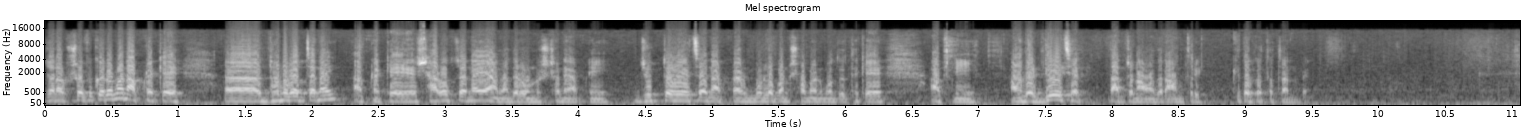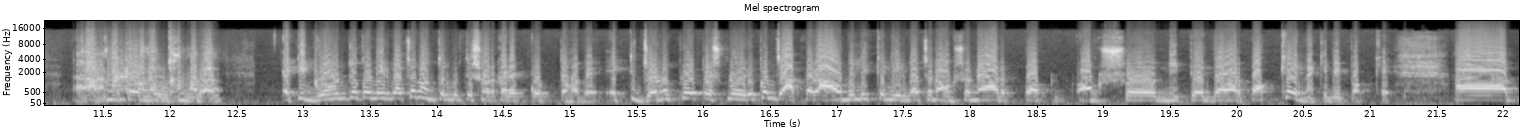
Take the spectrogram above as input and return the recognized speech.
জনাব শফিকুর রহমান আপনাকে ধন্যবাদ জানাই। আপনাকে স্বাগত জানাই। আমাদের অনুষ্ঠানে আপনি যুক্ত হয়েছেন। আপনার মূল্যবান সময়ের মধ্যে থেকে আপনি আমাদের দিয়েছেন। তার জন্য আমাদের আন্তরিক কৃতজ্ঞতা জানবেন। আপনাকে অনেক ধন্যবাদ। একটি গ্রহণযোগ্য নির্বাচন অন্তর্বর্তী সরকারের করতে হবে। একটি জনপ্রিয় প্রশ্ন এরকম যে আপনারা আওয়ামী লীগকে নির্বাচনে অংশ নেওয়ার অংশ নিতে দেওয়ার পক্ষে নাকি বিপক্ষে? আহ,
